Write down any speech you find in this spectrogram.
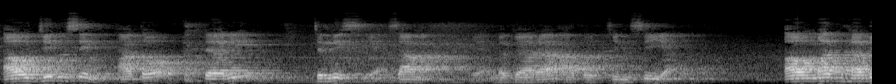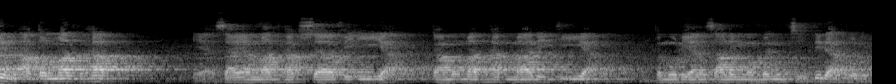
Au jinsin atau dari jenis ya sama ya, negara atau jinsia. Au madhabin atau madhab Ya, saya madhab syafi'iyah, kamu madhab malikiyah. Kemudian saling membenci, tidak boleh.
